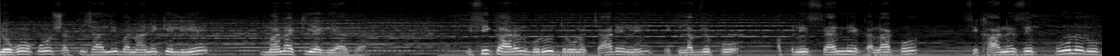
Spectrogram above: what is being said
लोगों को शक्तिशाली बनाने के लिए मना किया गया था। इसी कारण गुरु द्रोणाचार्य ने एकलव्य को, अपनी सैन्य कला को सिखाने से पूर्ण रूप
